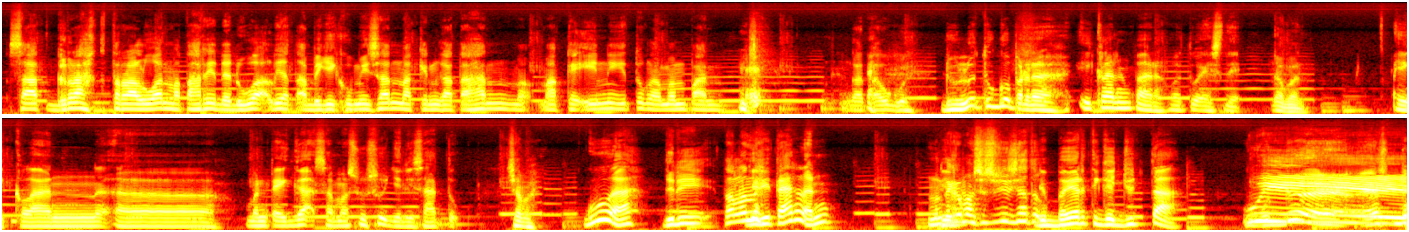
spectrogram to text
saat gerah keterlaluan matahari ada dua lihat ABG kumisan makin gak tahan ma- make ini itu nggak mempan nggak tahu gue Dulu tuh gue pernah iklan par waktu SD. Apaan? Iklan eh, mentega sama susu jadi satu. siapa Gua jadi talent jadi talent mentega sama susu jadi satu dibayar 3 juta. Wih. SD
